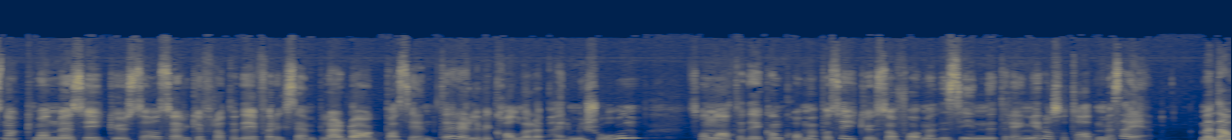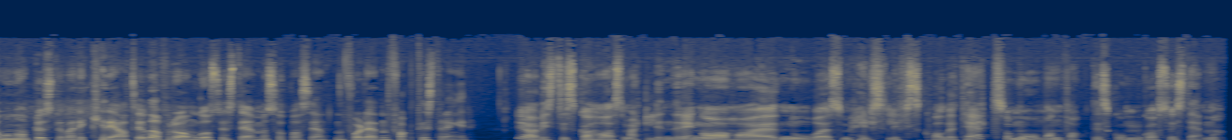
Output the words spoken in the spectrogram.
snakker man med sykehuset og sørger for at de f.eks. er dagpasienter, eller vi kaller det permisjon. Sånn at de kan komme på sykehuset og få medisinen de trenger, og så ta den med seg hjem. Men da må man plutselig være kreativ da, for å omgå systemet, så pasienten får det den faktisk trenger. Ja, hvis de skal ha smertelindring og ha noe som helst livskvalitet, så må man faktisk omgå systemet.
